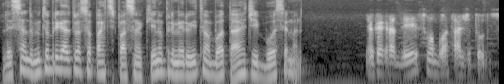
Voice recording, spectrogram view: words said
Alessandro, muito obrigado pela sua participação aqui no primeiro item. Uma boa tarde e boa semana. Eu que agradeço, uma boa tarde a todos.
